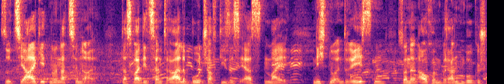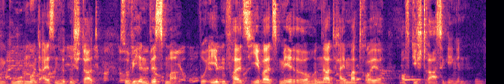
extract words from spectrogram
Sozial geht nur national. Das war die zentrale Botschaft dieses 1. Mai. Nicht nur in Dresden, sondern auch im brandenburgischen Guben und Eisenhüttenstadt sowie in Wismar, wo ebenfalls jeweils mehrere hundert Heimattreue auf die Straße gingen.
